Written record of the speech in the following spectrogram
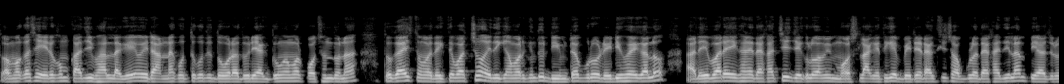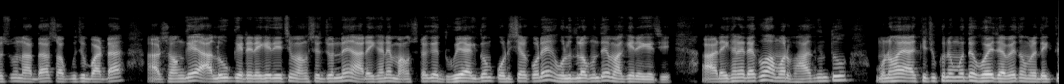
তো আমার কাছে এরকম কাজই ভালো লাগে। ওই রান্না করতে করতে দৌড়াদৌড়ি একদম আমার পছন্দ না। তো গাইজ তোমরা দেখতে পাচ্ছ, এদিকে আমার কিন্তু ডিমটা পুরো রেডি হয়ে গেল। আর এবারে এখানে দেখাচ্ছি যেগুলো আমি মশলা আগে থেকে বেটে রাখছি, সবগুলো দেখা দিলাম। পেঁয়াজ, রসুন, আদা, সবকিছু বাটা। আর সঙ্গে আলু কেটে রেখে দিয়েছি মাংসের জন্য। আর এখানে মাংসটাকে ধুয়ে একদম পরিষ্কার করে হলুদ লবণ দিয়ে মাখিয়ে রেখেছি। আর এখানে দেখো, আমার ভাত কিন্তু মনে হয় আর কিছুক্ষণের মধ্যে হয়ে যাবে। তোমরা দেখতে,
